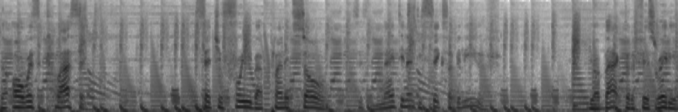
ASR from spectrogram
The always classic. Set You Free by Planet Soul. 1996, I believe. You are back to the Face Radio.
